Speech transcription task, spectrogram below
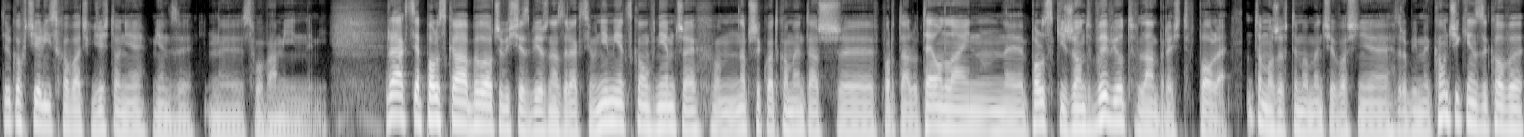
tylko chcieli schować gdzieś to nie między y, słowami innymi. Reakcja polska była oczywiście zbieżna z reakcją niemiecką w Niemczech. Na przykład komentarz y, w portalu T-Online. Polski rząd wywiódł Lambrecht w To może w tym momencie właśnie zrobimy kącik językowy.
